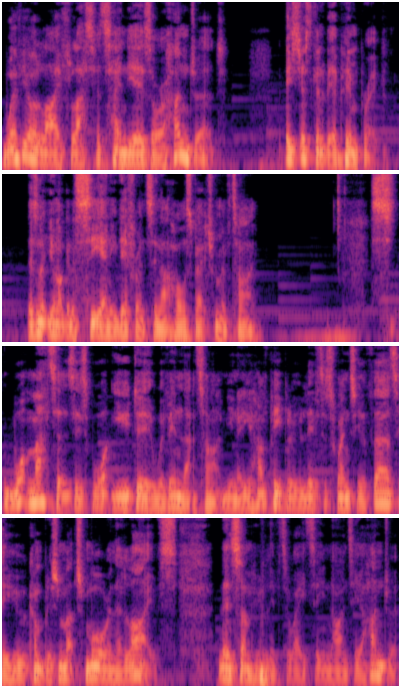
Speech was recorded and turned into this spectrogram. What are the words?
whether your life lasts for 10 years or 100, it's just going to be a pinprick. There's not, you're not going to see any difference in that whole spectrum of time what matters is what you do within that time. You know, you have people who live to 20 or 30 who accomplish much more in their lives than some who live to 80, 90, 100.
